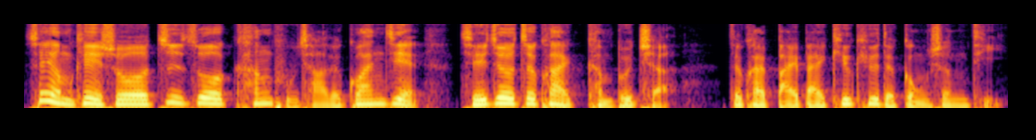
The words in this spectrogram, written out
所以我们可以说，制作康普茶的关键，其实就是这块 kombucha 这块白白 QQ 的共生体。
